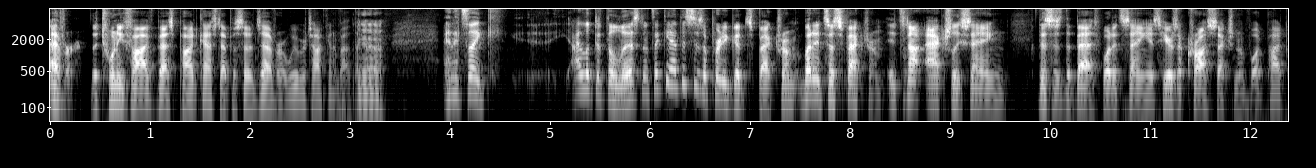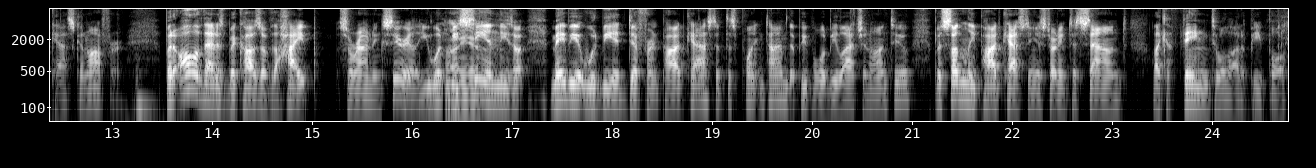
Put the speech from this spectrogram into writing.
ever. The 25 best podcast episodes ever. We were talking about them. Yeah. And it's like, I looked at the list and it's like, yeah, this is a pretty good spectrum, but it's a spectrum. It's not actually saying this is the best. What it's saying is here's a cross section of what podcasts can offer. But all of that is because of the hype surrounding Serial. You wouldn't Oh, be yeah. seeing these. Uh, maybe it would be a different podcast at this point in time that people would be latching onto. But suddenly, podcasting is starting to sound like a thing to a lot of people,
